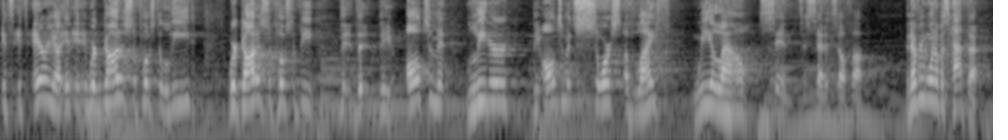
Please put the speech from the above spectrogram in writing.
its, its area in, in, where God is supposed to lead, where God is supposed to be the, the, the ultimate leader the ultimate source of life, we allow sin to set itself up. And every one of us have that.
